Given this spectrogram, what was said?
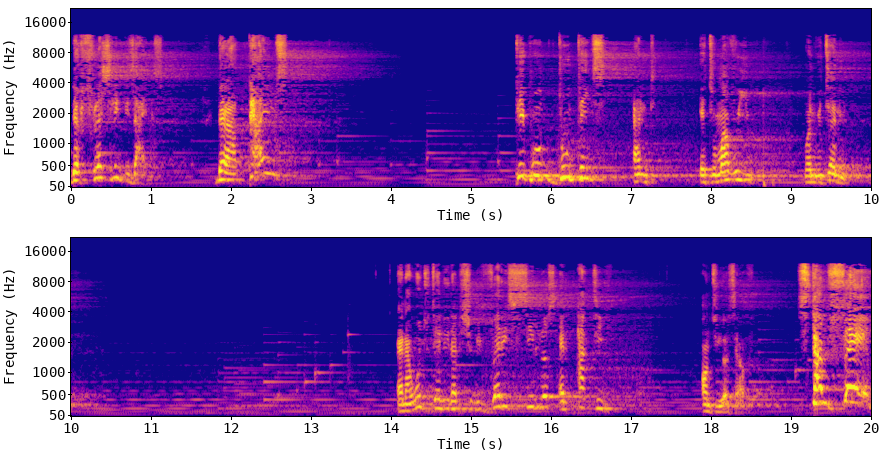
The fleshly desires. There are times people do things and it will marvel you when we tell you. And I want to tell you that you should be very serious and active unto yourself. Stand firm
